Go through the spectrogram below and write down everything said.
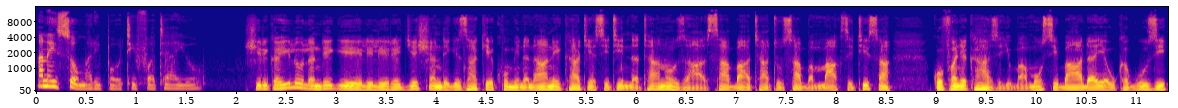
anaisoma ripoti ifuatayo. Shirika hilo la ndege lilirejesha ndege zake 18 kati ya 65 za 737 Max 9 kufanya kazi Jumamosi baada ya ukaguzi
